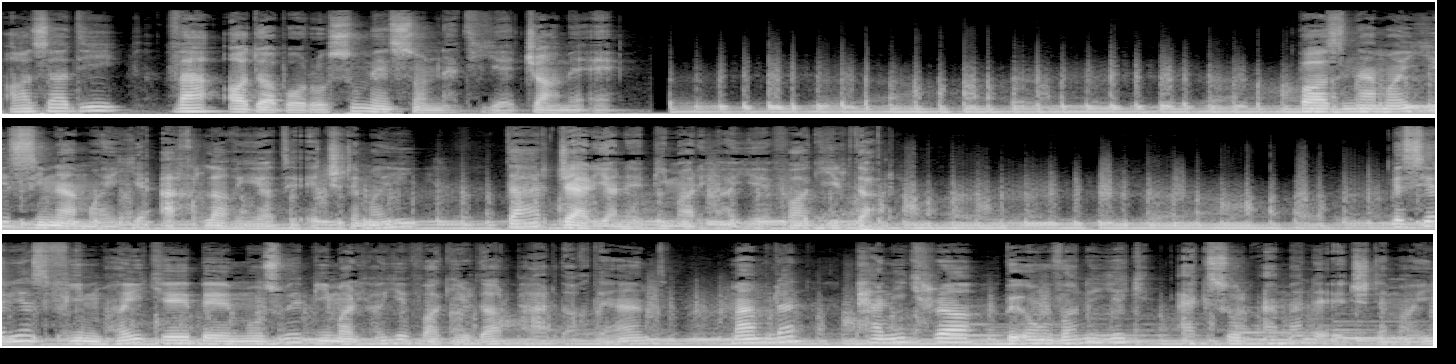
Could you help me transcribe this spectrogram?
آزادی و آداب و رسوم سنتی جامعه. بازنمایی سینمایی اخلاقیات اجتماعی در جریان بیماری های واگیردار. بسیاری از فیلم هایی که به موضوع بیماری های واگیردار پرداختهاند معمولا پنیک را به عنوان یک عکس عمل اجتماعی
